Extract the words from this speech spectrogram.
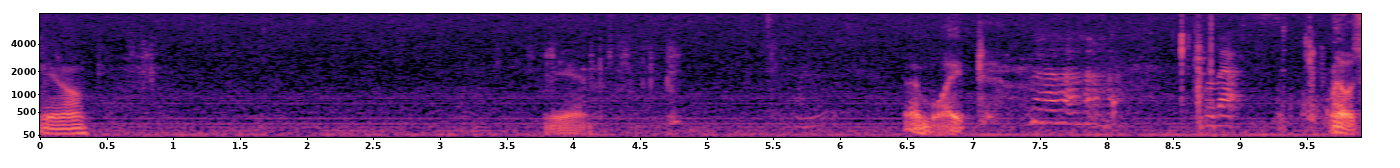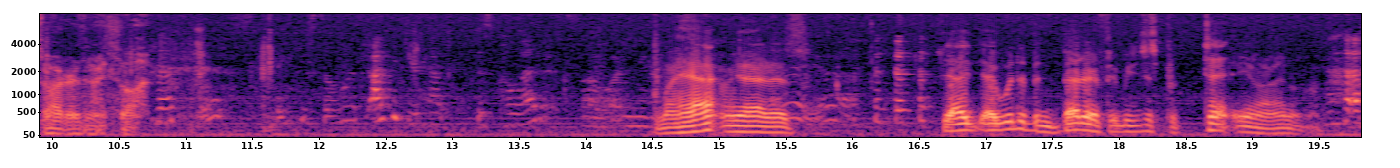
You know. Yeah. I'm wiped. Well, that's, That was harder than I thought. that's it. Thank you so much. I think your hat is poetic, so I mean. My think hat? it's Yeah, it good, is. Yeah. See, I, I would have been better if we just pretend, you know, I don't know.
